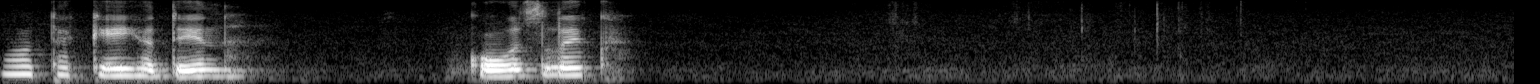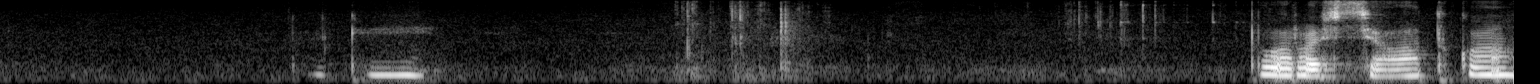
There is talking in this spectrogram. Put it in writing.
отакий один козлик. Такий поросятка,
